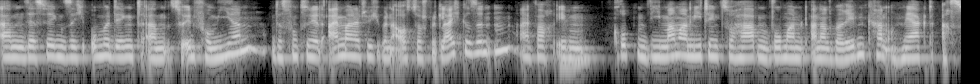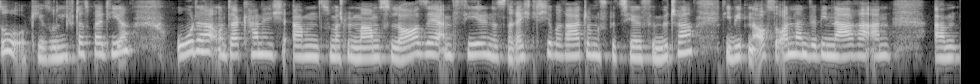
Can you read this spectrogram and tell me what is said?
Ähm, deswegen sich unbedingt ähm, zu informieren. Das funktioniert einmal natürlich über den Austausch mit Gleichgesinnten, einfach eben mhm. Gruppen wie Mama-Meeting zu haben, wo man mit anderen darüber reden kann und merkt, ach so, okay, so lief das bei dir? Oder, und da kann ich ähm, zum Beispiel Moms Law sehr empfehlen, das ist eine rechtliche Beratung, speziell für Mütter. Die bieten auch so Online-Webinare an. Ähm,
